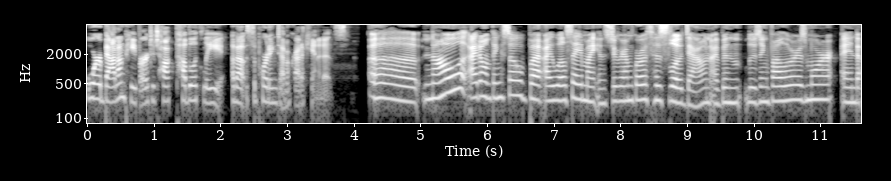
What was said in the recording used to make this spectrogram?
or bad on paper to talk publicly about supporting Democratic candidates? Uh no, I don't think so, but I will say my Instagram growth has slowed down. I've been losing followers more and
